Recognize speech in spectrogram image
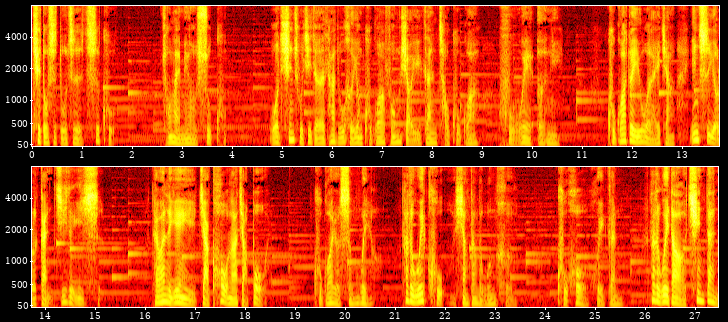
却都是独自吃苦，从来没有诉苦。我清楚记得他如何用苦瓜风小鱼干炒苦瓜，抚慰儿女。苦瓜对于我来讲，因此有了感激的意思。台湾的谚语“假扣拿假薄”，苦瓜有生味啊，它的微苦相当的温和，苦后回甘，它的味道清淡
